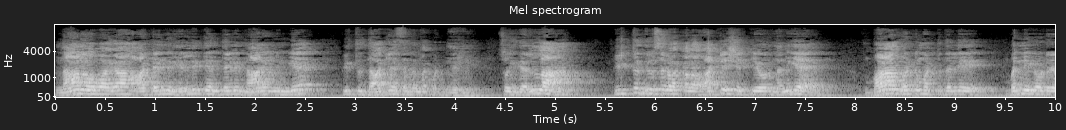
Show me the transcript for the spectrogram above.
ನಾನು ಅವಾಗ ಆ ಟೈಮ್ ಎಲ್ಲಿದ್ದೆ ಅಂತೇಳಿ ನಾನೇ ನಿಮಗೆ ವಿತ್ ದಾಖಲೆ ಸಂಬಂಧ ಕೊಟ್ಟಿನಲ್ಲಿ ಸೊ ಇದೆಲ್ಲ ಇಷ್ಟು ದಿವಸಗಳ ಕಾಲ ರಾಕೇಶ್ ಶೆಟ್ಟಿ ಅವರು ನನಗೆ ಬಹಳ ದೊಡ್ಡ ಮಟ್ಟದಲ್ಲಿ ಬನ್ನಿ ಗೌಡ್ರೆ,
